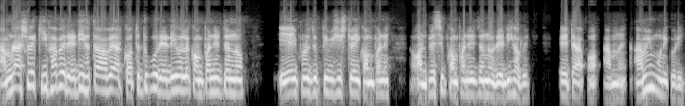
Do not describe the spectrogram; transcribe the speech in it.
আমরা আসলে কীভাবে রেডি হতে হবে আর কতটুকু রেডি হলে কোম্পানির জন্য এই প্রযুক্তি বিশিষ্ট এই কোম্পানি অনবেসিভ কোম্পানির জন্য রেডি হবে, এটা আমি- মনে করি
